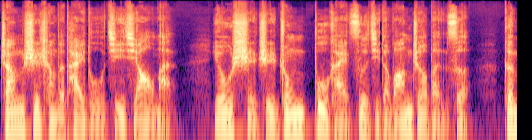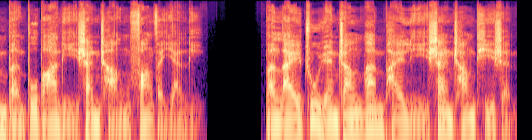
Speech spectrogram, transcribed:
张士诚的态度极其傲慢，由始至终不改自己的王者本色，根本不把李善长放在眼里。本来朱元璋安排李善长提审，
